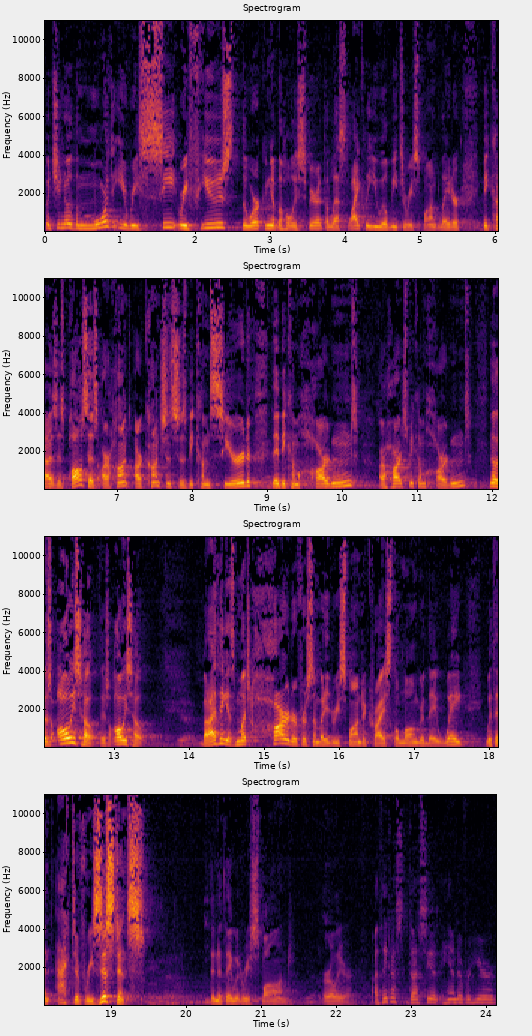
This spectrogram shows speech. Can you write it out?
But you know, the more that you receive, refuse the working of the Holy Spirit, the less likely you will be to respond later. Because as Paul says, our, our consciences become seared, they become hardened, our hearts become hardened. Now, there's always hope. There's always hope. But I think it's much harder for somebody to respond to Christ the longer they wait with an active resistance than if they would respond earlier. I think I, did I see a hand over here?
